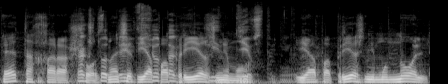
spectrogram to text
Это хорошо. Так что Значит, я по-прежнему, я да. по-прежнему ноль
